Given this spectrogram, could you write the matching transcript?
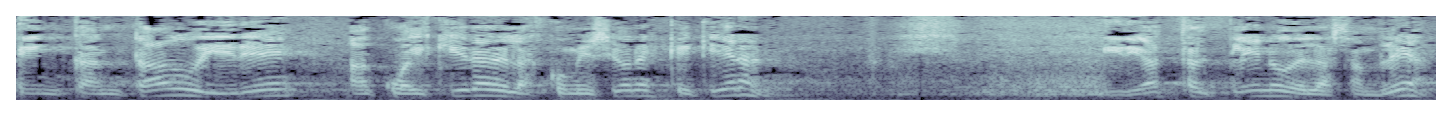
Encantado iré a cualquiera de las comisiones que quieran. Iré hasta el pleno de la Asamblea.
